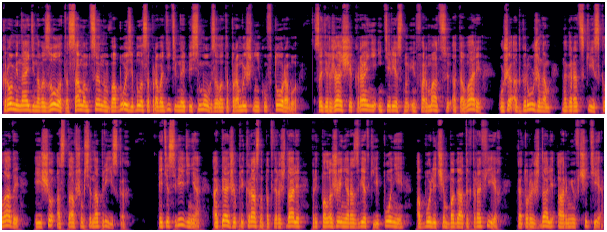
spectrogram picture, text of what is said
Кроме найденного золота, самым ценным в обозе было сопроводительное письмо к золотопромышленнику Второву, содержащее крайне интересную информацию о товаре, уже отгруженном на городские склады и еще оставшемся на приисках. Эти сведения опять же прекрасно подтверждали предположения разведки Японии о более чем богатых трофеях, которые ждали армию в Чите.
